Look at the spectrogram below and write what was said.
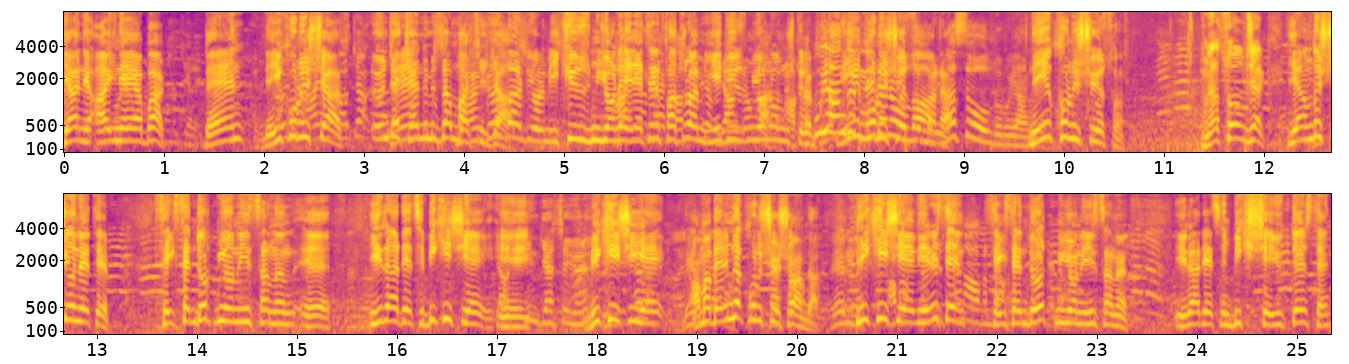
yani aynaya bak. Ben neyi konuşacağız? Önce Ben kendimizden başlayacağız. Var diyorum. 200 milyon elektrik faturam katılıyorum. 700 Yangın milyon olmuş diyorum. Bu yangın Neyi neden konuşuyorsun oldu abi? bana? Nasıl oldu bu yangın? Neyi konuşuyorsun? Nasıl olacak? Yanlış yönetim. 84 milyon insanın e, iradesi bir kişiye e, bir kişiye ama benimle konuşuyor şu anda. Bir kişiye verirsen 84 milyon insanın iradesini bir kişiye yüklersen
